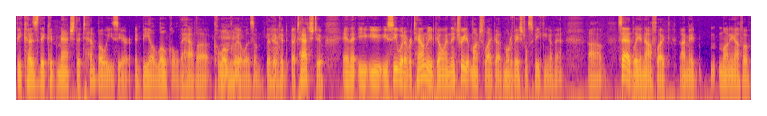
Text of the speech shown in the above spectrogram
because they could match the tempo easier and be a local. They have a colloquialism that they could attach to, and that you, you you see whatever town we'd go in, they treat it much like a motivational speaking event. Um, sadly enough, like I made money off of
